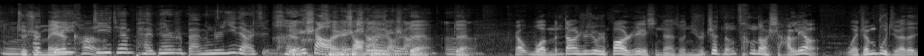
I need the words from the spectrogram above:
嗯。就是没人看了。第一天排片是百分之一点几嘛，很少很少很少对对嗯然后我们当时就是抱着这个心态做，你说这能蹭到啥量？我真不觉得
